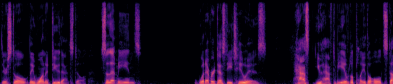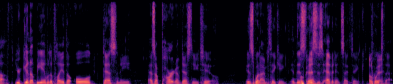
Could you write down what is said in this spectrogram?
they're still they want to do that still. So that means whatever Destiny 2 is has you have to be able to play the old stuff. You're going to be able to play the old Destiny as a part of Destiny 2 is what I'm thinking. And this Okay. this is evidence I think towards that.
